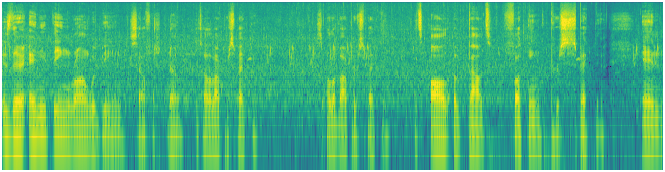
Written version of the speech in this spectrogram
Is there anything wrong with being selfish? No. It's all about perspective. It's all about perspective. It's all about fucking perspective. And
